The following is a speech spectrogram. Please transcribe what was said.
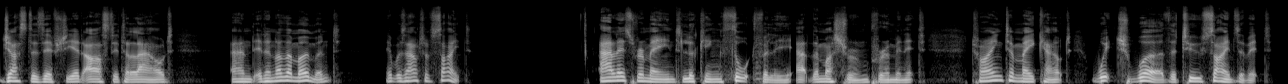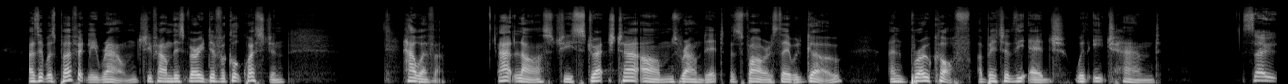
just as if she had asked it aloud, and in another moment it was out of sight. Alice remained looking thoughtfully at the mushroom for a minute, trying to make out which were the two sides of it. As it was perfectly round, she found this very difficult question. However, at last she stretched her arms round it as far as they would go, and broke off a bit of the edge with each hand. So,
